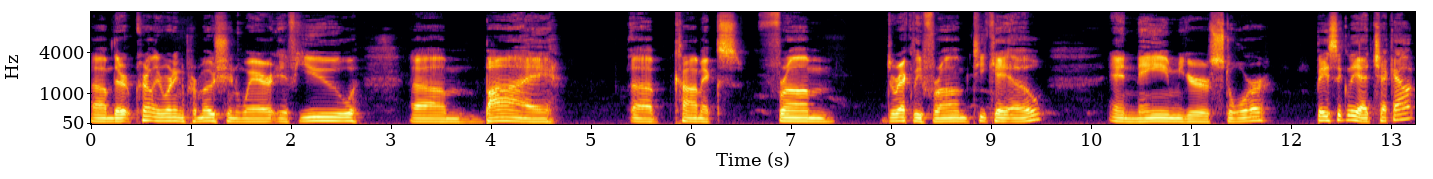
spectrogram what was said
Um, they're currently running a promotion where if you um, buy uh, comics from directly from TKO and name your store basically at checkout,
